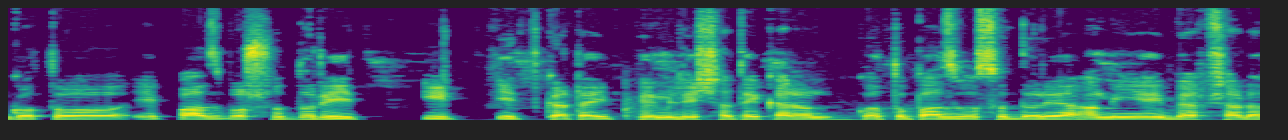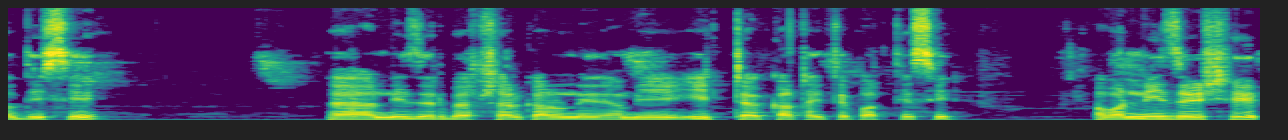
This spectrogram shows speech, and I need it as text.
গত এই পাঁচ বছর ধরে ঈদ ঈদ ঈদ কাটাই ফ্যামিলির সাথে। কারণ গত পাঁচ বছর ধরে আমি এই ব্যবসাটা দিছি নিজের ব্যবসার কারণে আমি ঈদটা কাটাইতে পারতেছি। আবার নিজেই শেপ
